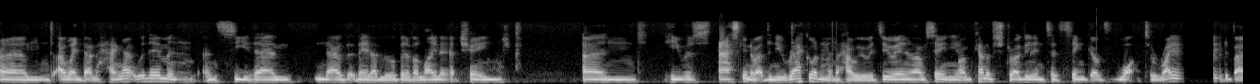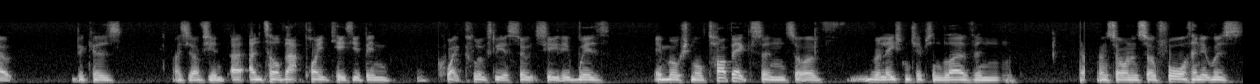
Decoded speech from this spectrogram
And I went down to hang out with them and, and see them now that they'd had a little bit of a lineup change. And he was asking about the new record and how we were doing. And I was saying, you know, I'm kind of struggling to think of what to write about because, as obviously, uh, until that point, Casey had been quite closely associated with emotional topics and sort of relationships and love and and so on and so forth. And it was,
